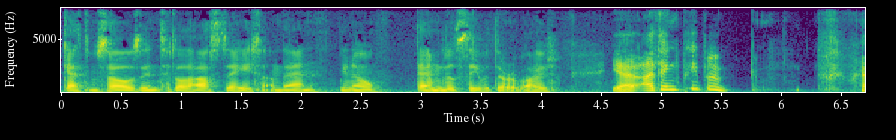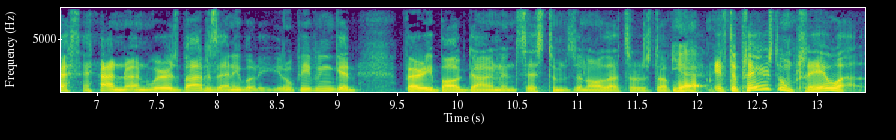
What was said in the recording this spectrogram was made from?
get themselves into the last eight, and then you know, then we'll see what they're about. Yeah, I think people, and and we're as bad as anybody. You know, people can get very bogged down in systems and all that sort of stuff. Yeah. If the players don't play well,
